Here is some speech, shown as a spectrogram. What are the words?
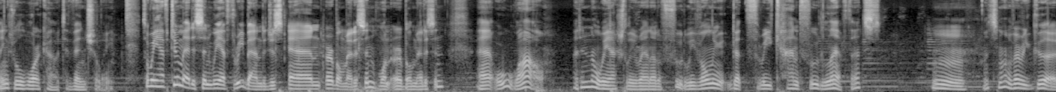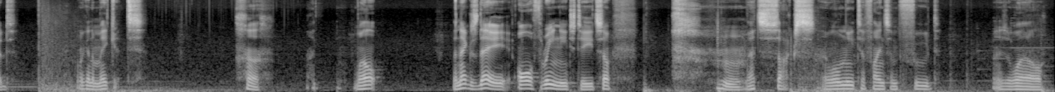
Things will work out eventually. So we have two medicine, we have three bandages, and herbal medicine, one herbal medicine. Uh, oh, wow. I didn't know we actually ran out of food. We've only got three canned food left. That's... Hmm, that's not very good. We're gonna make it. Huh. Well, the next day, all three need to eat, so... Hmm, that sucks. I will need to find some food as well.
